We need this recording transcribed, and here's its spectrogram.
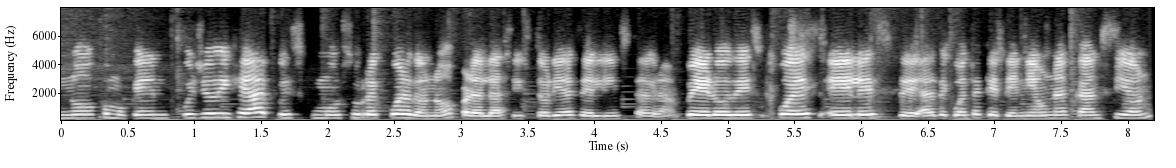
no como que, pues yo dije, ah, pues como su recuerdo, ¿no? Para las historias del Instagram. Pero después él, este, haz de cuenta que tenía una canción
